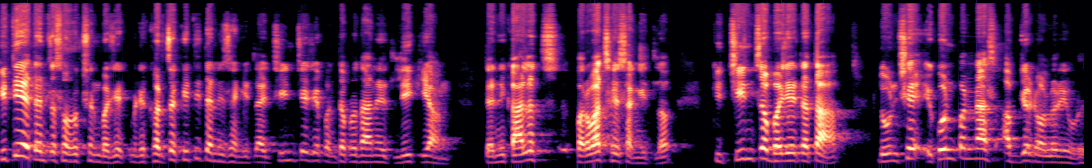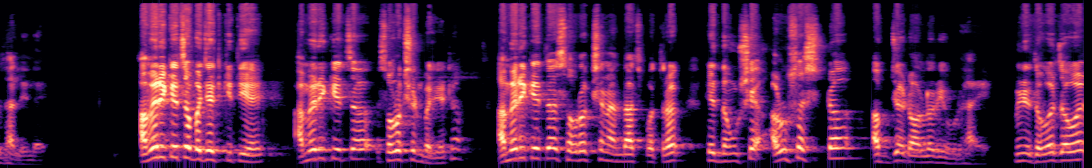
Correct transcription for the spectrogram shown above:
किती आहे त्यांचं संरक्षण बजेट म्हणजे खर्च किती त्यांनी सांगितलं आहे? चीनचे जे पंतप्रधान आहेत ली कियांग त्यांनी कालच परवाच हे सांगितलं की चीनचं बजेट आता दोनशे एकोणपन्नास अब्ज डॉलर एवढं झालेलं आहे. अमेरिकेचं बजेट किती आहे? अमेरिकेचं संरक्षण बजेट हां. अमेरिकेचं संरक्षण अंदाजपत्रक हे नऊशे अडुसष्ट अब्ज डॉलर एवढं आहे. म्हणजे जवळजवळ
